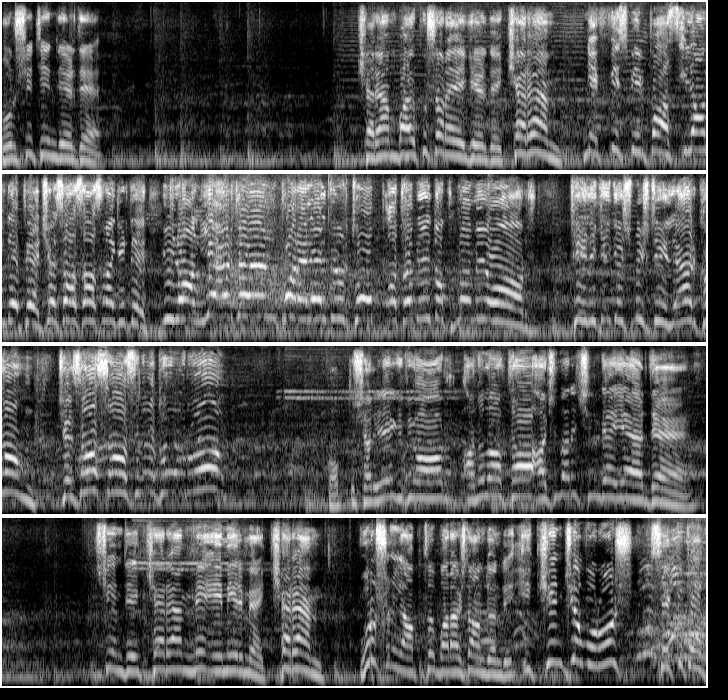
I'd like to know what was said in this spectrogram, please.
Kurşit indirdi. Kerem Baykuş araya girdi. Kerem nefis bir pas. İlan Depe ceza sahasına girdi. İlan yerden paralel bir top Atabey dokunamıyor. Tehlike geçmiş değil. Erkam ceza sahasına doğru. Top dışarıya gidiyor. Anıl Ata acılar içinde yerde. Şimdi Kerem mi Emir mi? Kerem vuruşunu yaptı barajdan döndü. İkinci vuruş sekti top.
